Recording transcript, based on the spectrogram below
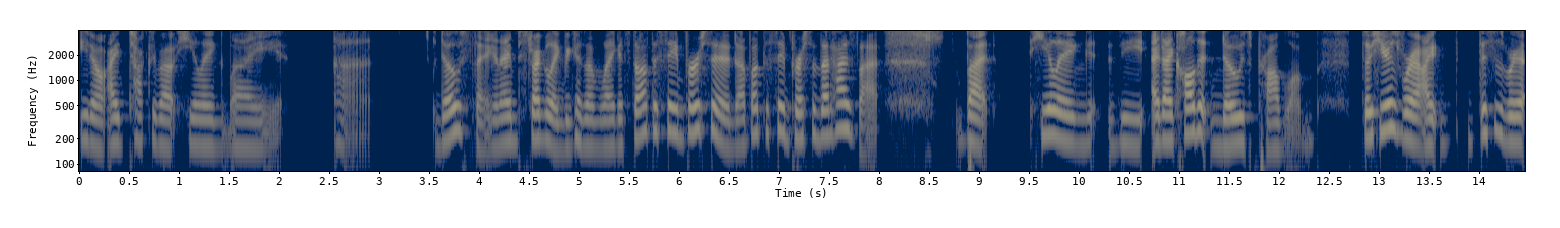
you know, I talked about healing my uh, nose thing, and I'm struggling because I'm like, it's not the same person. I'm not the same person that has that. But healing the and I called it nose problem. So here's where I this is where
